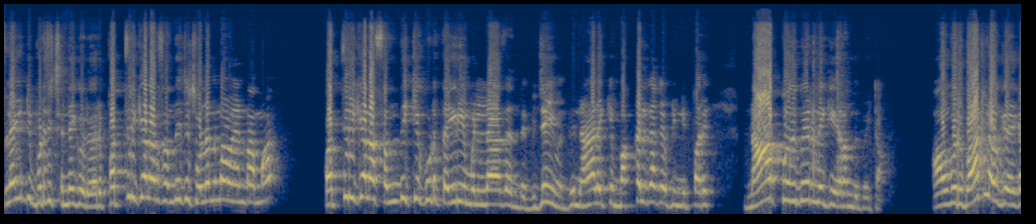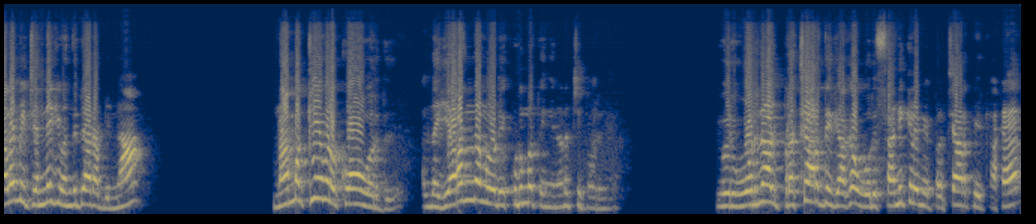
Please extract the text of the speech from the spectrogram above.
பிளைட் பிடிச்சி சென்னைக்கு வருவாரு. பத்திரிகையாளர் சந்திச்சு சொல்லணுமா வேண்டாமா? பத்திரிக்கையாளர் சந்திக்க கூட தைரியம் இல்லாத அந்த விஜய் வந்து நாளைக்கு மக்களுக்காக எப்படி நிப்பாரு. நாற்பது பேர் இன்னைக்கு இறந்து போயிட்டான். அவர் பாட்டில் அவர் கிளம்பி சென்னைக்கு வந்துட்டார் அப்படின்னா நமக்கே இவ்வளவு கோவம் வருது. அந்த இறந்தவங்களுடைய குடும்பத்தை இங்க நினைச்சு பாருங்க. இவர் ஒரு நாள் பிரச்சாரத்திற்காக ஒரு சனிக்கிழமை பிரச்சாரத்திற்காக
